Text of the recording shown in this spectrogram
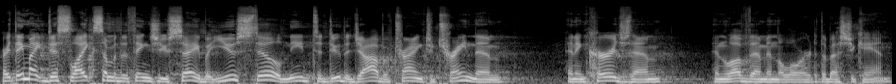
Right? They might dislike some of the things you say, but you still need to do the job of trying to train them and encourage them and love them in the Lord the best you can.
